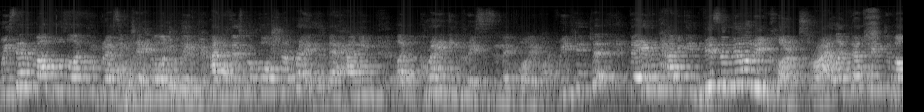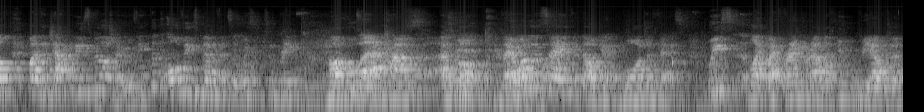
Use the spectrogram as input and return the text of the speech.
We say that Muggles are like progressing technologically at a disproportionate rate, that they're having like great increases in their quality of life. We think that they're even having invisibility cloaks, right? Like that's being developed by the Japanese military. We think that all these benefits that wizards can bring, muggles and have as well. They want to say that they'll get more defense. We, like by framing around, like you will be able to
